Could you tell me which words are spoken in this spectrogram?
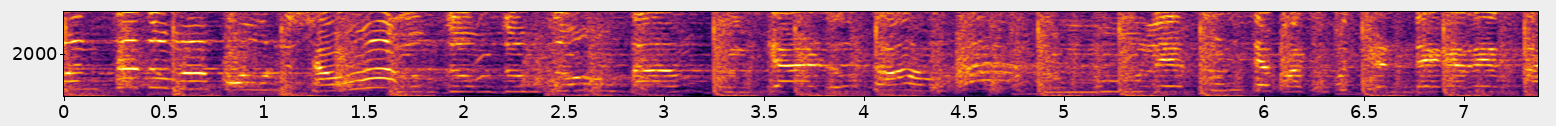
వంచదు మా పౌరుషం. దుమ్ దుమ్ దుమ్ దుమ్ తాం దుంకాడు తాం దుమ్ములేస్తుంటే పసుపు చెండెగరేస్తాం.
